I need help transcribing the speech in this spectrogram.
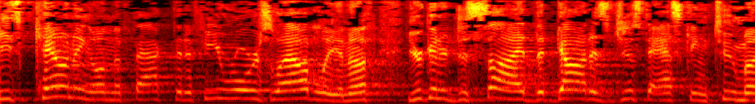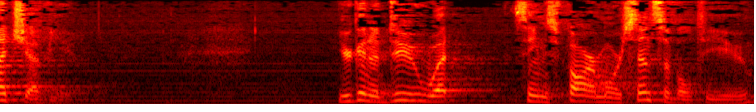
He's counting on the fact that if he roars loudly enough, you're going to decide that God is just asking too much of you you're going to do what seems far more sensible to you.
